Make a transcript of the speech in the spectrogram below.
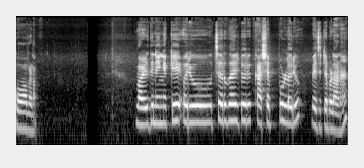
പോവണം. വഴുതനങ്ങയ്ക്ക് ഒരു ചെറുതായിട്ടൊരു കശപ്പുള്ളൊരു വെജിറ്റബിളാണ്.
